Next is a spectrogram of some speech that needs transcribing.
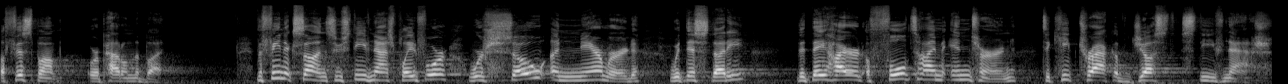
a fist bump, or a pat on the butt. The Phoenix Suns, who Steve Nash played for, were so enamored with this study that they hired a full time intern to keep track of just Steve Nash.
